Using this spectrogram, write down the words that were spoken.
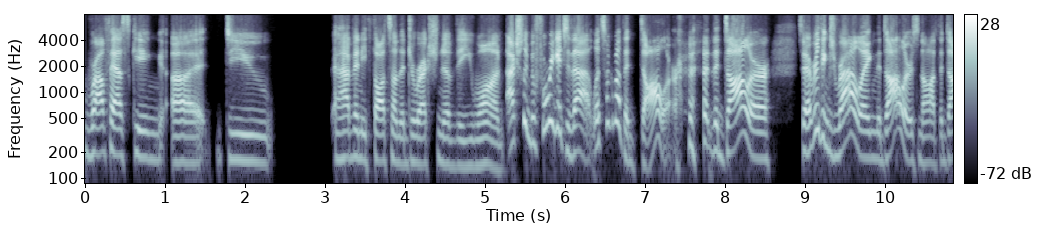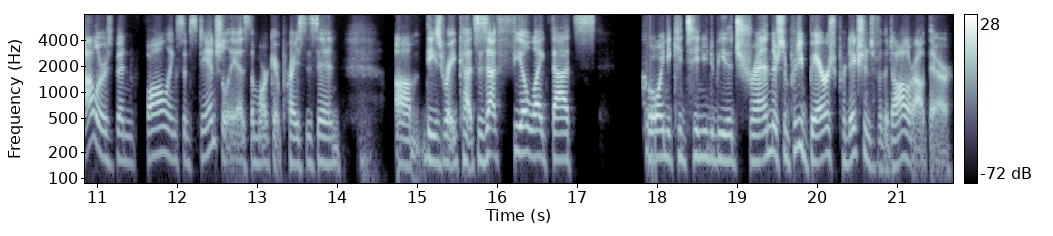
Ralph asking, uh, do you have any thoughts on the direction of the yuan? Actually, before we get to that, let's talk about the dollar. the dollar, so everything's rallying, the dollar's not. The dollar has been falling substantially as the market prices in um, these rate cuts. Does that feel like that's going to continue to be the trend? There's some pretty bearish predictions for the dollar out there.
